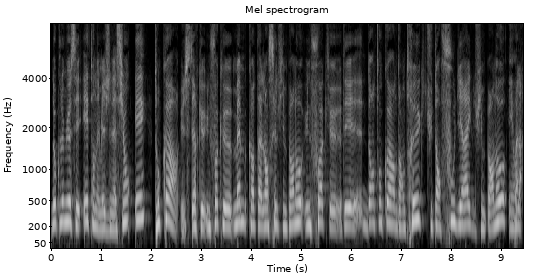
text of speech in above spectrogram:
Donc le mieux c'est et ton imagination et ton corps. C'est-à-dire qu'une fois que, même quand t'as lancé le film porno, une fois que t'es dans ton corps, dans le truc, tu t'en fous direct du film porno. Et voilà.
